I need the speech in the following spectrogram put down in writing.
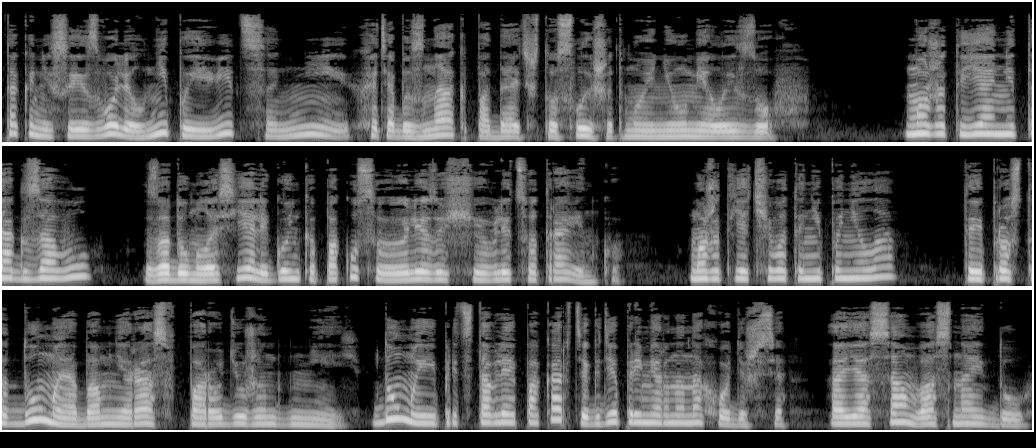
так и не соизволил ни появиться, ни хотя бы знак подать, что слышит мой неумелый зов. Может, я не так зову? Задумалась я, легонько покусываю лезущую в лицо травинку. Может, я чего-то не поняла? Ты просто думай обо мне раз в пару дюжин дней. Думай и представляй по карте, где примерно находишься, а я сам вас найду»,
